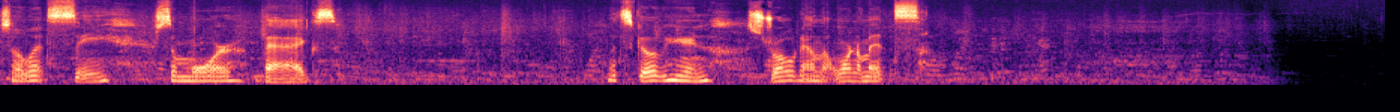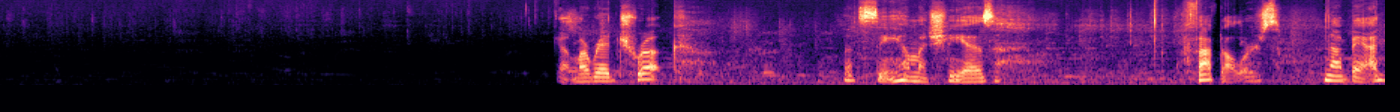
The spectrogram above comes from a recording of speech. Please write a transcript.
So let's see, some more bags. Let's go over here and stroll down the ornaments. Got my red truck. Let's see how much he is. Five dollars. Not bad.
